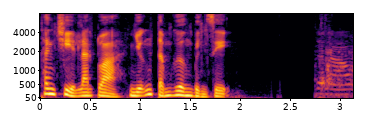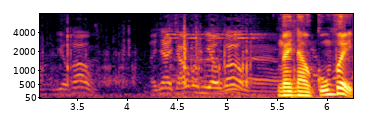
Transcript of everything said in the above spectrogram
Thanh Trì lan tỏa những tấm gương bình dị. Ngày nào cũng vậy,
